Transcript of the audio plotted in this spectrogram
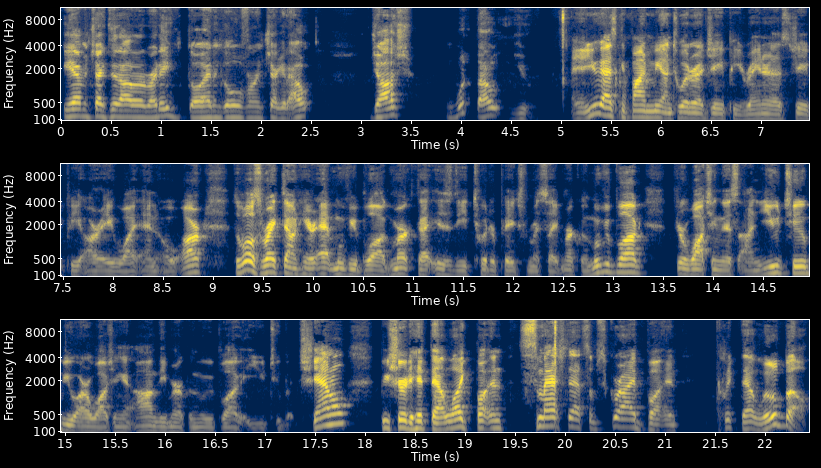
If you haven't checked it out already, go ahead and go over and check it out. Josh, what about you? And you guys can find me on Twitter at JP Raynor. That's J P R A Y N O R. As well as right down here at Movie Blog Merc. That is the Twitter page for my site, Merc with Movie Blog. If you're watching this on YouTube, you are watching it on the Merc with Movie Blog YouTube channel. Be sure to hit that like button, smash that subscribe button, click that little bell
